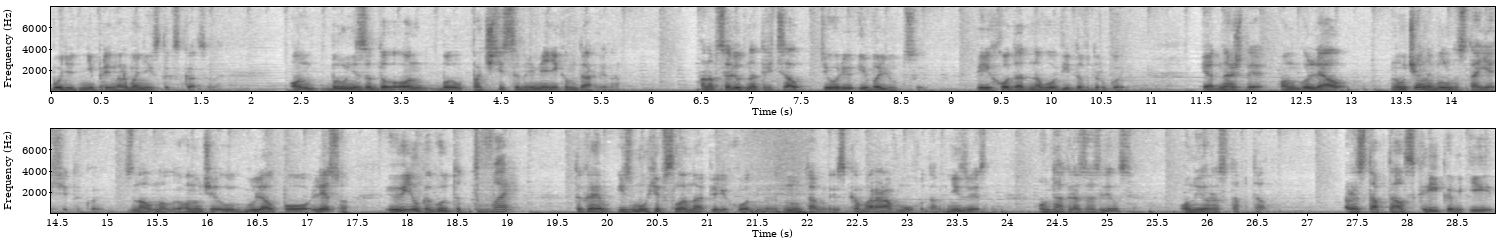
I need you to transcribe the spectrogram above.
Будет не при норманистах сказано. Он был, не задо... он был почти современником Дарвина. Он абсолютно отрицал теорию эволюции, перехода одного вида в другой. И однажды он гулял, ну ученый был настоящий такой, знал много. Он уч... гулял по лесу и увидел какую-то тварь, такая из мухи в слона переходную, ну там из комара в муху, там неизвестно. Он так разозлился, он ее растоптал. Растоптал с криками и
